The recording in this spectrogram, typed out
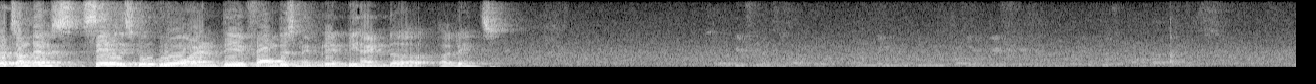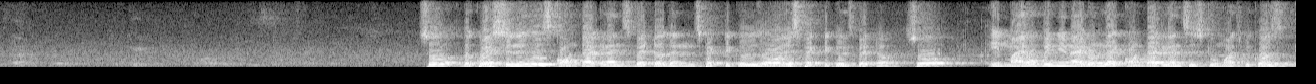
But sometimes cells do grow and they form this membrane behind the uh, lens. So lenses are good? Many people for the investigation they use contact lens. Is that okay or is outside spectacles? So the question is is contact lens better than spectacles or is spectacles better? So in my opinion I don't like contact lenses too much because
